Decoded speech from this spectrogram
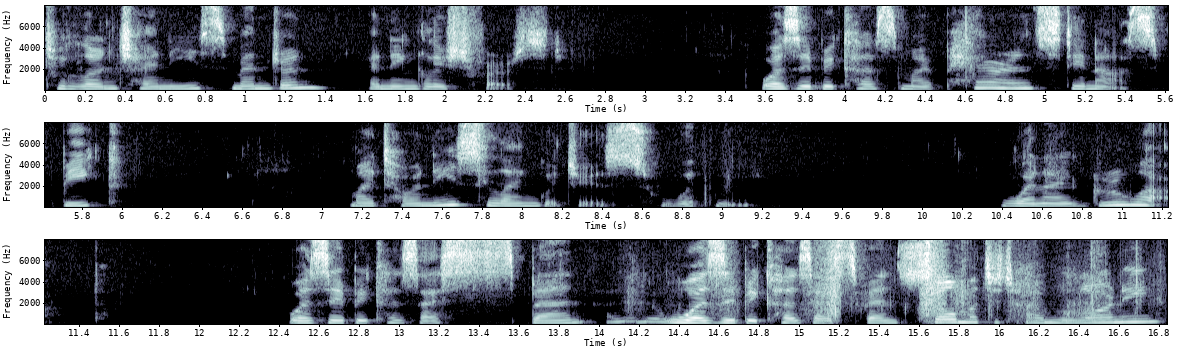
to learn Chinese, Mandarin, and English first? Was it because my parents did not speak my Taiwanese languages with me? When I grew up, was it because I spent was it because I spent so much time learning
